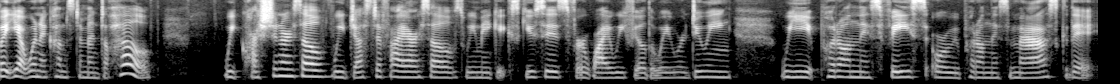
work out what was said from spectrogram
But yet, when it comes to mental health, we question ourselves, we justify ourselves, we make excuses for why we feel the way we're doing. We put on this face or we put on this mask that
